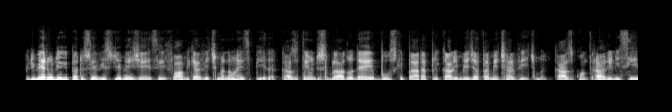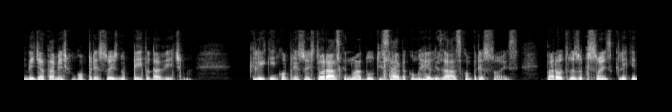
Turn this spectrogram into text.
Primeiro, ligue para o serviço de emergência e informe que a vítima não respira. Caso tenha um desfibrilador DE, busque para aplicá-lo imediatamente à vítima. Caso contrário, inicie imediatamente com compressões no peito da vítima. Clique em compressões torácicas no adulto e saiba como realizar as compressões. Para outras opções, clique em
